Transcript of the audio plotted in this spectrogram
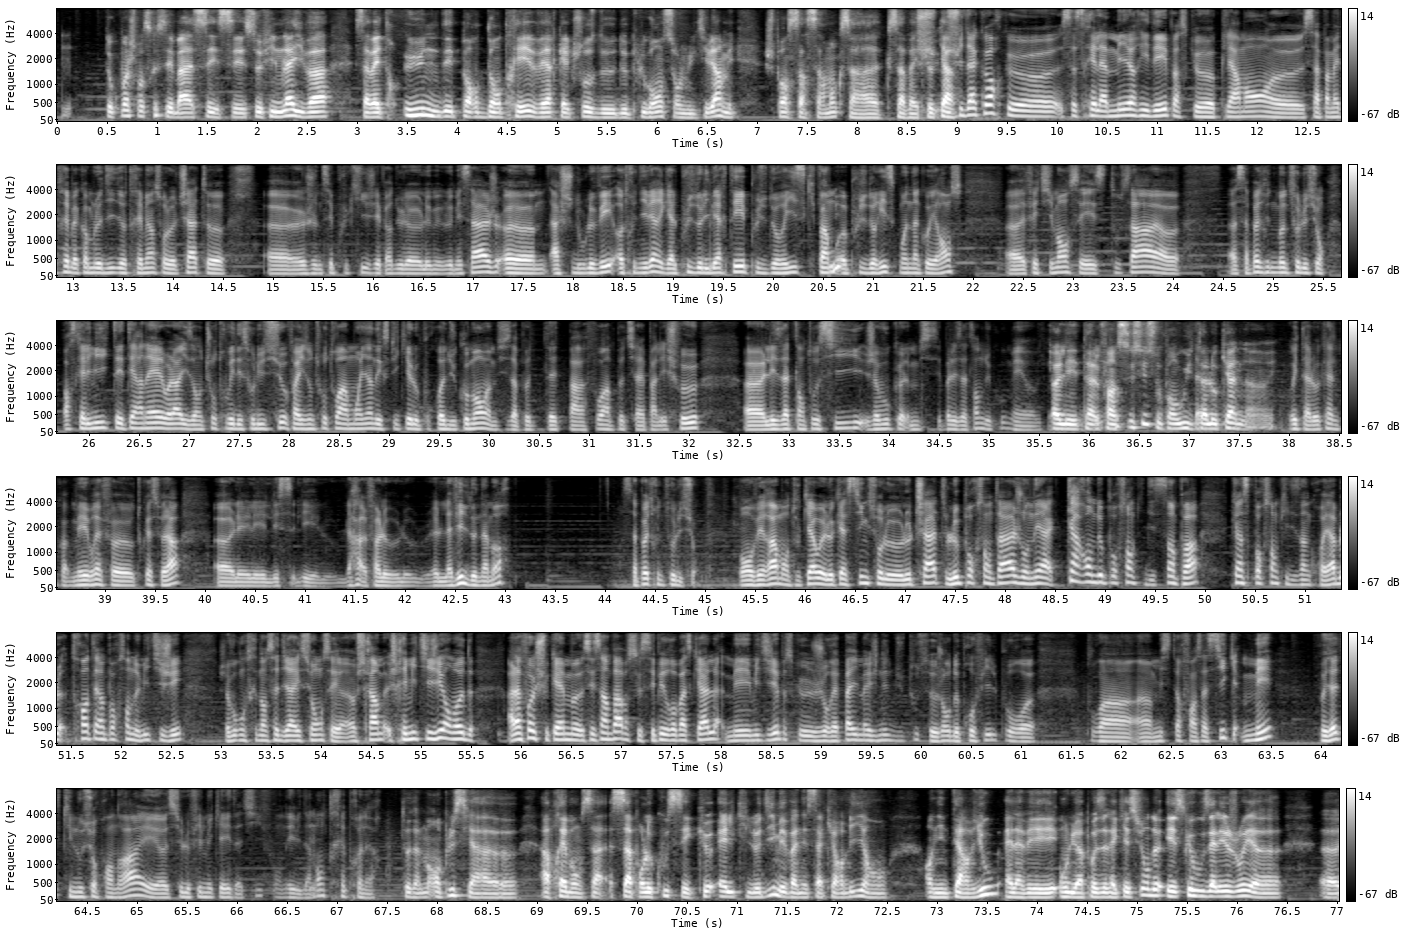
Donc moi je pense que c'est bah c'est ce film là il va ça va être une des portes d'entrée vers quelque chose de, plus grand sur le multivers mais je pense sincèrement que ça que ça va être le cas. Je suis d'accord que ça serait la meilleure idée parce que clairement euh, ça permettrait bah, comme le dit très bien sur le chat euh, euh, je ne sais plus qui j'ai perdu le, message HW autre univers égale plus de liberté plus de risques enfin plus de risques moins d'incohérence effectivement c'est tout ça euh, ça peut être une bonne solution. Parce qu'à la limite éternelle, voilà, ils ont toujours trouvé des solutions, enfin ils ont toujours trouvé un moyen d'expliquer le pourquoi du comment, même si ça peut être parfois un peu tiré par les cheveux. Euh, les Atlantes aussi, j'avoue que même si c'est pas les Atlantes du coup, mais euh, les enfin si si souvent oui Talocan là. Oui, oui Talocan quoi. Mais bref, en tout cas ceux-là, les, les, les, la ville de Namor, ça peut être une solution. Bon, on verra, mais en tout cas, ouais, le casting sur le, chat, le pourcentage, on est à 42% qui disent sympa, 15% qui disent incroyable, 31% de mitigé. J'avoue qu'on serait dans cette direction. Euh, je, serais, je serais mitigé en mode. À la fois, je suis quand même. C'est sympa parce que c'est Pedro Pascal, mais mitigé parce que j'aurais pas imaginé du tout ce genre de profil pour, euh, pour un, un Mister Fantastique. Mais peut-être qu'il nous surprendra et euh, si le film est qualitatif, on est évidemment très preneur. Totalement. En plus, il y a. après, bon, ça, ça pour le coup, c'est que elle qui le dit, mais Vanessa Kirby en, en interview, elle avait, on lui a posé la question de est-ce que vous allez jouer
